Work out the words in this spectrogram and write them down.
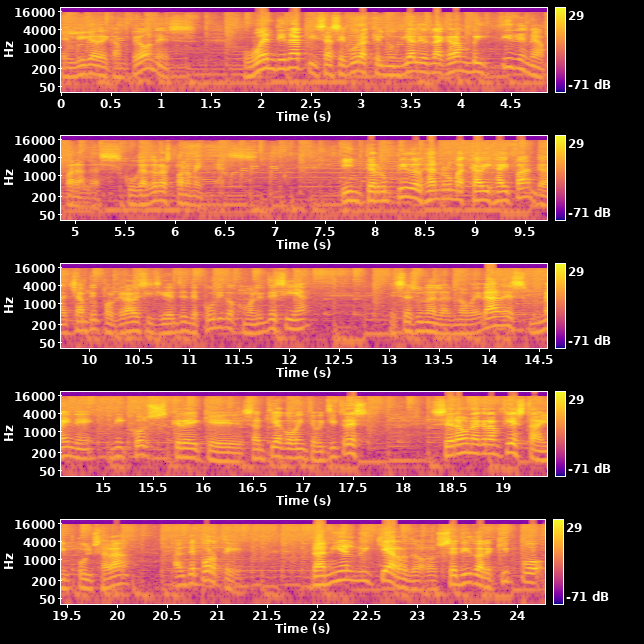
en Liga de Campeones. Wendy Nati se asegura que el Mundial es la gran vitrina para las jugadoras panameñas. Interrumpido el Hanru Maccabi Haifa de la Champions por graves incidentes de público, como les decía. Esa es una de las novedades. Maine Nichols cree que Santiago 2023 será una gran fiesta e impulsará al deporte. Daniel Ricciardo, cedido al equipo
